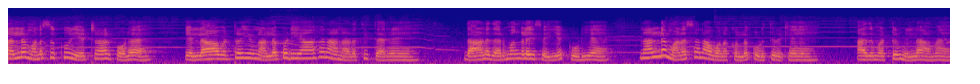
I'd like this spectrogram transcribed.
நல்ல மனசுக்கும் ஏற்றாற் போல எல்லாவற்றையும் நல்லபடியாக நான் நடத்தி தரேன் தான தர்மங்களை செய்யக்கூடிய நல்ல மனசை நான் உனக்குள்ள கொடுத்துருக்கேன். அது மட்டும் இல்லாமல்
